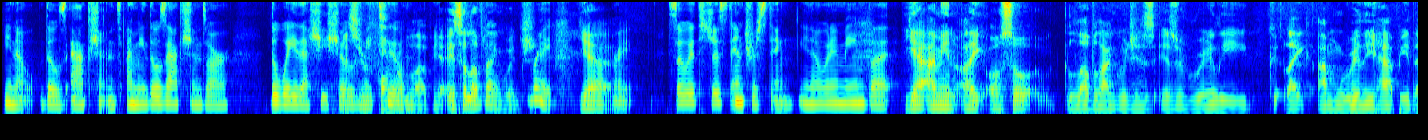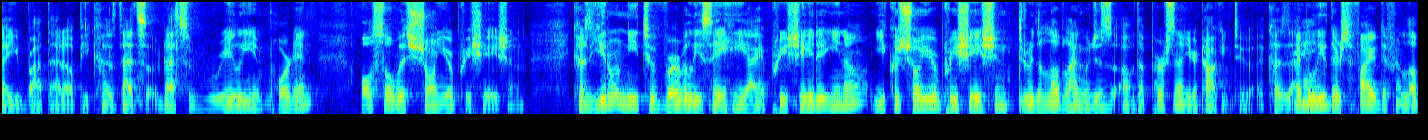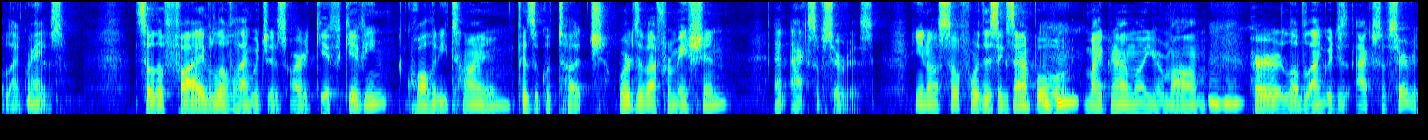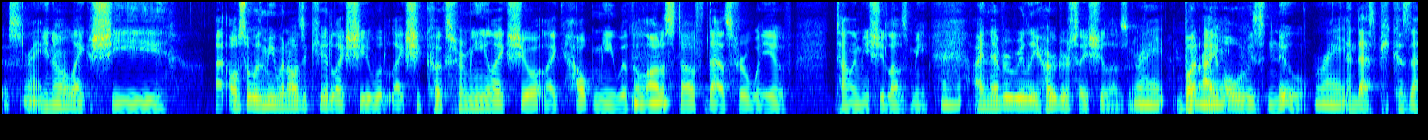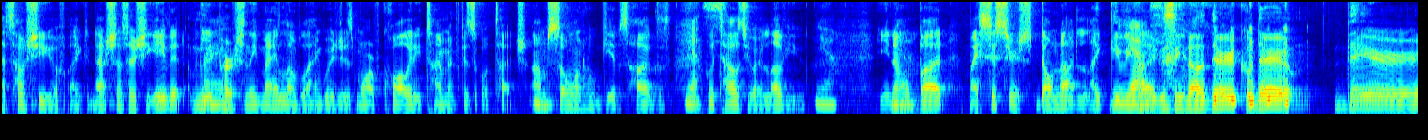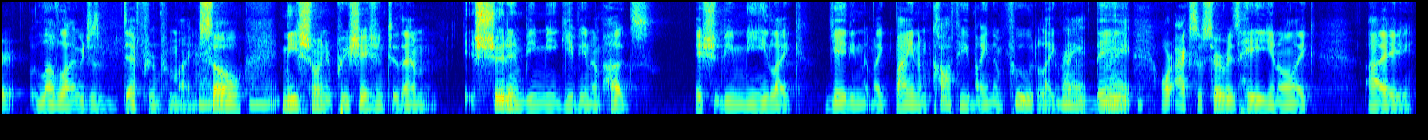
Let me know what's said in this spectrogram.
you know, those actions. I mean, those actions are the way that she shows it's her me form too. of love yeah it's a love language Right. yeah Right. So it's just interesting. You know what I mean? But Yeah, I mean, like also love languages is really good. like I'm really happy that you brought that up because that's that's really important. Also with showing your appreciation, because you don't need to verbally say, "Hey, I appreciate it." You know, you could show your appreciation through the love languages of the person that you're talking to. Because I believe there's five different love languages. Right. So the five love languages are gift giving, quality time, physical touch, words of affirmation, and acts of service. You know, so for this example, Mm-hmm. my grandma, your mom, her love language is acts of service. Right. You know, like she also with me when I was a kid, like she would like she cooks for me, like she'll like help me with a lot of stuff. That's her way of telling me she loves me. Mm-hmm. Right. I never really heard her say she loves me. Right, But I always knew. Right. And that's because that's how she like that's just how she gave it. Me Right. personally, my love language is more of quality time and physical touch. I'm someone who gives hugs, Mm-hmm. Yes. who tells you I love you. yeah. You know, Yeah. but my sisters do not like giving Yes. hugs. You know, they're they're their love language is different from mine. So right. me showing appreciation to them, it shouldn't be me giving them hugs. It should be me like getting them like buying them coffee, buying them food, like Right, they right. or acts of service. Hey, you know, like I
